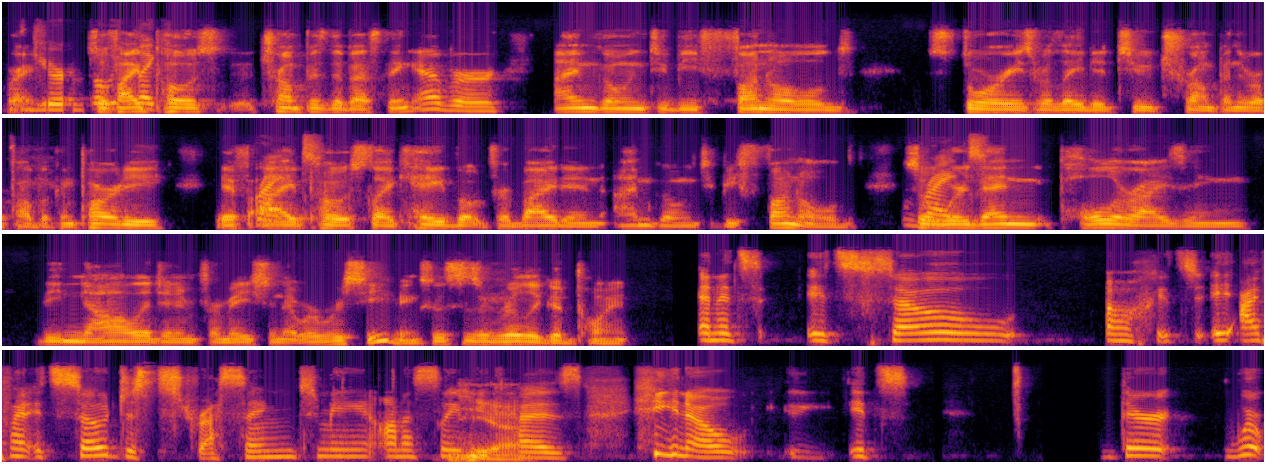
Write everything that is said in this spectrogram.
Right. your So if I post Trump is the best thing ever, I'm going to be funneled stories related to Trump and the Republican Party. If I post like, hey, vote for Biden, I'm going to be funneled. So we're then polarizing the knowledge and information that we're receiving. So this is a really good point. and it's it's so oh it's it, i find it's so distressing to me honestly Yeah. because you know it's there we're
